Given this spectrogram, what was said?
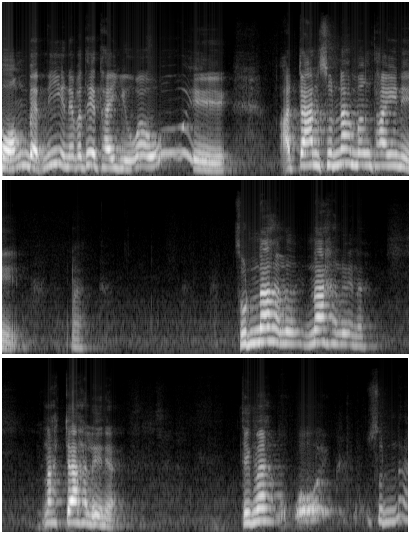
มองแบบนี้อยู่ในประเทศไทยอยู่ว่าโอ้ยอาจารย์สุนนะเมืองไทยนี่นะสุนนะเลยนะเลยนะนะจ้าเลยเนี่ยจริงไหมโอ้ยสุนนะ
